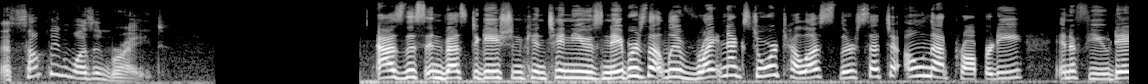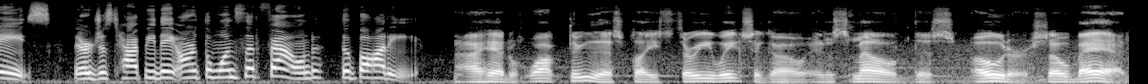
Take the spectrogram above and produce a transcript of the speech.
that something wasn't right. As this investigation continues, neighbors that live right next door tell us they're set to own that property in a few days. They're just happy they aren't the ones that found the body. I had walked through this place three weeks ago and smelled this odor so bad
